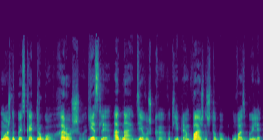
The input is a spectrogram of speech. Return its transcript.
можно поискать другого, хорошего. Если одна девушка, вот ей прям важно, чтобы у вас были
